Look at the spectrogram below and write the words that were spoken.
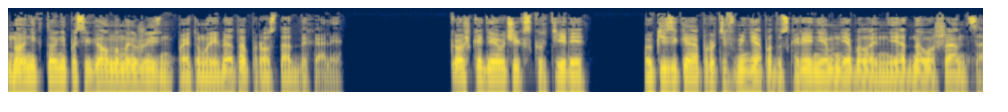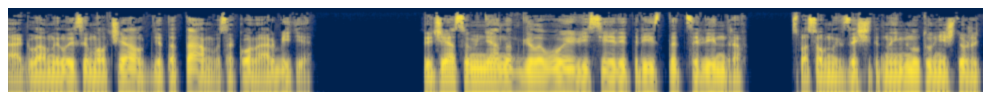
Но никто не посягал на мою жизнь, поэтому ребята просто отдыхали. Кошка девочек скрутили. У кизика против меня под ускорением не было ни одного шанса, а главный лысый молчал где-то там, высоко на орбите. Сейчас у меня над головой висели 300 цилиндров, способных за считанные минуты уничтожить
